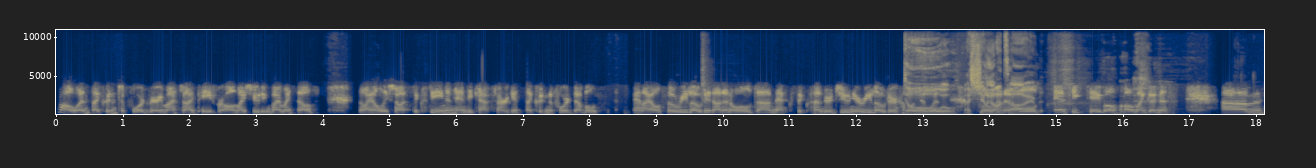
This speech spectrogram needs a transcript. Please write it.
Small ones. I couldn't afford very much. I paid for all my shooting by myself, so I only shot 16 in handicap targets. I couldn't afford doubles. And I also reloaded on an old uh, MEC 600 Junior reloader. Oh, a shell at a an old antique table. Oh my goodness. Um,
